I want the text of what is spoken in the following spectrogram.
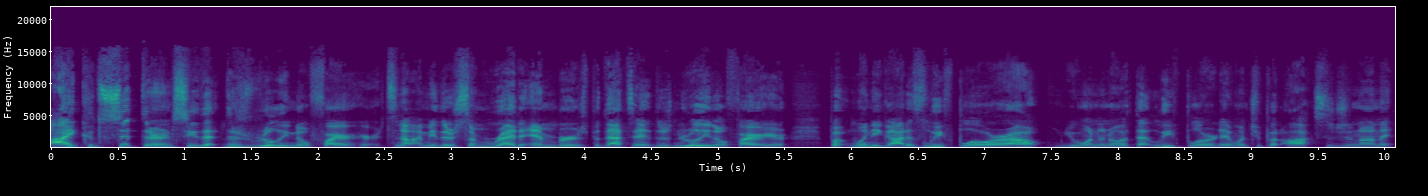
I could sit there and see that there's really no fire here. It's not, I mean, there's some red embers, but that's it. There's really no fire here. But when he got his leaf blower out, you want to know what that leaf blower did? Once you put oxygen on it,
